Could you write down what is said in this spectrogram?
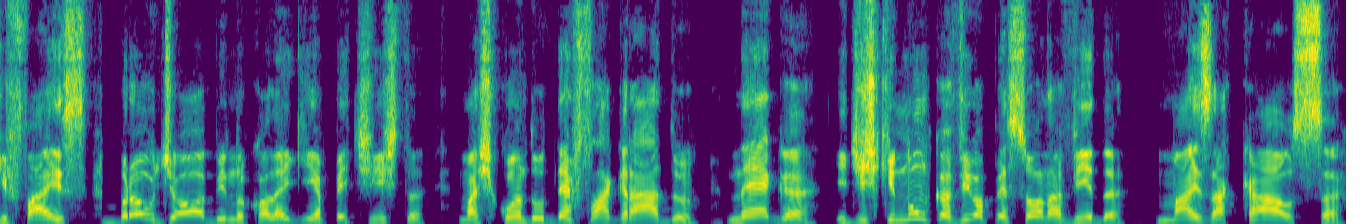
que faz bro job no coleguinha petista, mas quando deflagrado, nega e diz que nunca viu a pessoa na vida, mas a calça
